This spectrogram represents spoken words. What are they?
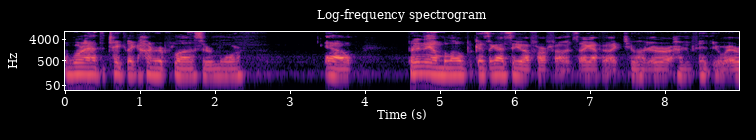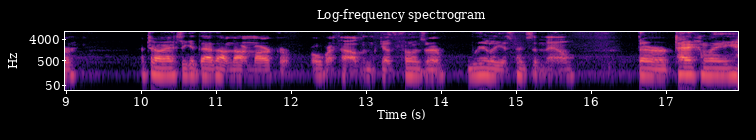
I'm going to have to take like 100 plus or more out put it in the envelope because I gotta save up for a phone, so I gotta put like 200 or 150 or whatever until I actually get that thousand dollar mark or over a thousand because phones are really expensive now. They're technically,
